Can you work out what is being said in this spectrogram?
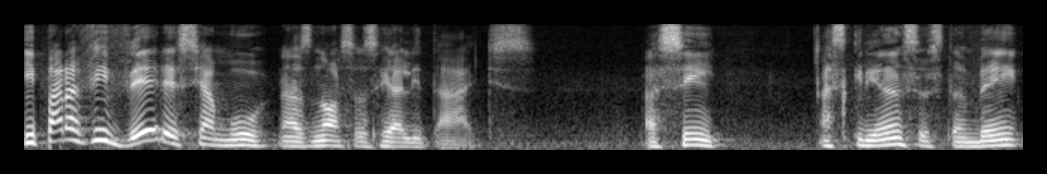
e para viver esse amor nas nossas realidades. Assim, as crianças também,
